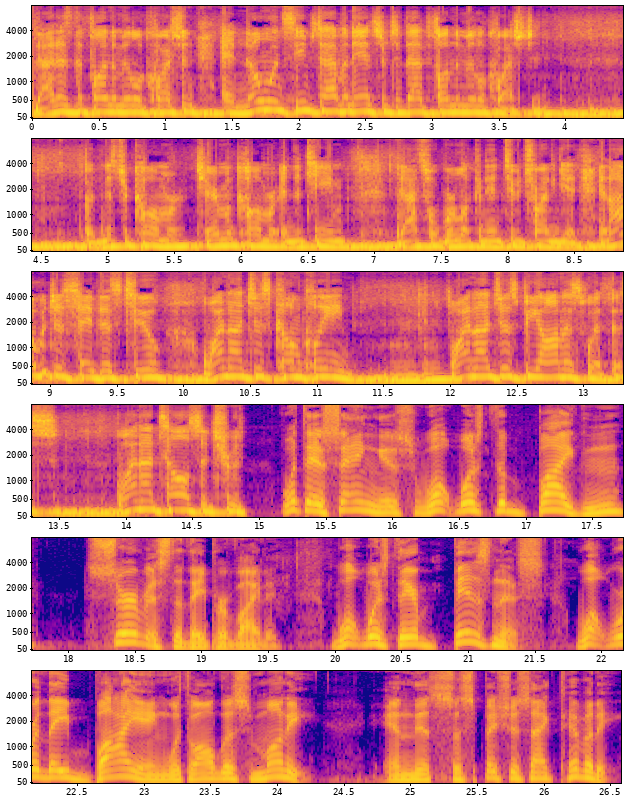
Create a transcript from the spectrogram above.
That is the fundamental question, and no one seems to have an answer to that fundamental question. But Mr. Comer, Chairman Comer, and the team, that's what we're looking into trying to get. And I would just say this too why not just come clean? Mm-hmm. Why not just be honest with us? Why not tell us the truth? What they're saying is, what was the Biden service that they provided? What was their business? What were they buying with all this money and this suspicious activity?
